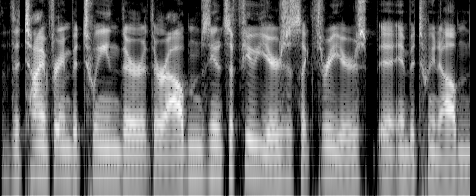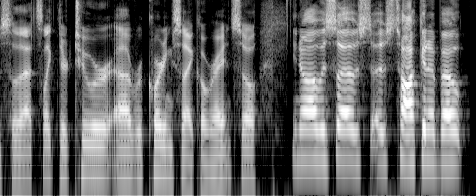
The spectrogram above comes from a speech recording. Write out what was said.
the time frame between their their albums. You know, it's a few years. It's like three years in between albums. So that's like their tour uh, recording cycle, right? So you know, I was I was I was talking about.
